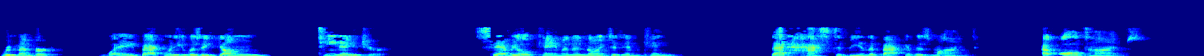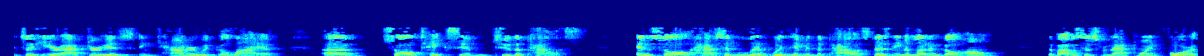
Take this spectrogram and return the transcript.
remember, way back when he was a young teenager, Samuel came and anointed him king. That has to be in the back of his mind at all times. And so here, after his encounter with Goliath, uh, Saul takes him to the palace. And Saul has him live with him in the palace, doesn't even let him go home. The Bible says from that point forth,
